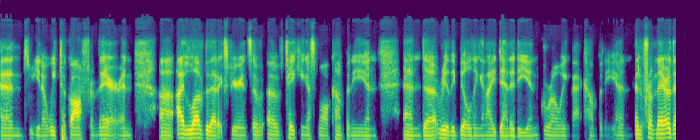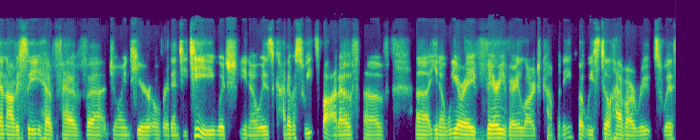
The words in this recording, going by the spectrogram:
and you know we took off from there. And uh, I loved that experience of, of taking a small company and and uh, really building an identity and growing that company. And and from there, then obviously have have uh, joined here over at NTT, which you know is kind of a sweet spot of of uh, you know we are a very very large company, but we still have our roots with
